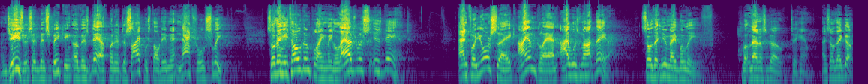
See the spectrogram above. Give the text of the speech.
And Jesus had been speaking of his death, but his disciples thought he meant natural sleep. So then he told them plainly, Lazarus is dead. And for your sake, I am glad I was not there, so that you may believe. But let us go to him. And so they go.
